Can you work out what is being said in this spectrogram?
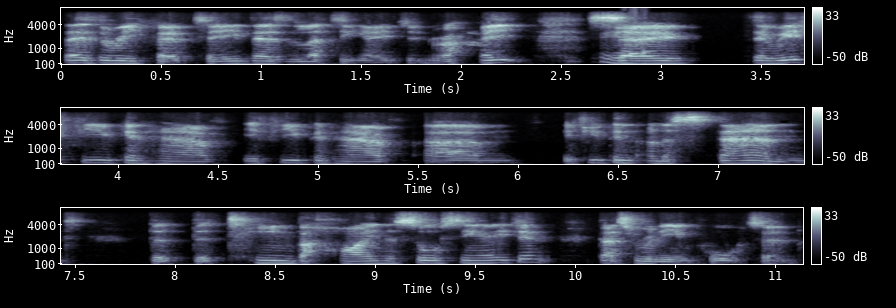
There's the refurb team. There's the letting agent, right?" So, so if you can have, if you can have, um, if you can understand the the team behind the sourcing agent, that's really important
